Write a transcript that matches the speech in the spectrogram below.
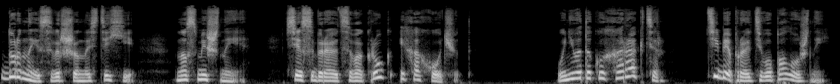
Дурные совершенно стихи, но смешные. Все собираются вокруг и хохочут. У него такой характер, тебе противоположный.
